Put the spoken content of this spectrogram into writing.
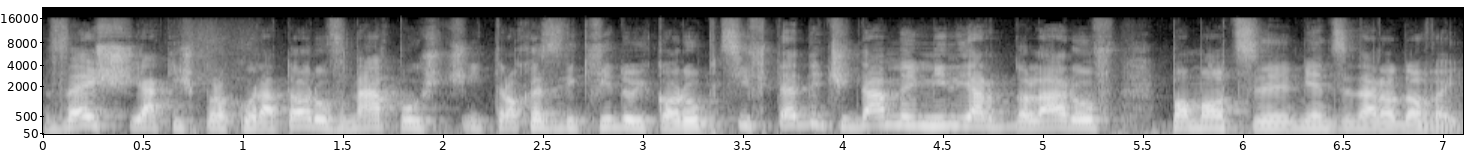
weź jakichś prokuratorów, napuść i trochę zlikwiduj korupcji, wtedy ci damy miliard dolarów pomocy międzynarodowej.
